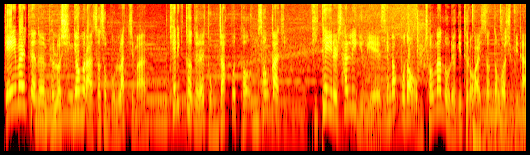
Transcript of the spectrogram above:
게임할 때는 별로 신경을 안 써서 몰랐지만 캐릭터들의 동작부터 음성까지 디테일을 살리기 위해 생각보다 엄청난 노력이 들어가 있었던 것입니다.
